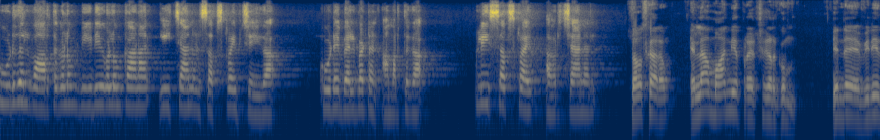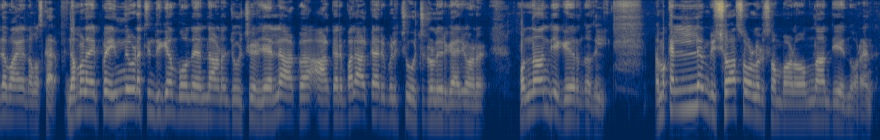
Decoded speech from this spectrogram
കൂടുതൽ വാർത്തകളും വീഡിയോകളും കാണാൻ ഈ ചാനൽ സബ്സ്ക്രൈബ് ചെയ്യുക. കൂടെ ബെൽ ബട്ടൺ അമർത്തുക. Please subscribe our channel. നമസ്കാരം. എല്ലാ മാന്യ പ്രേക്ഷകർക്കും എന്റെ വിനീതമായ നമസ്കാരം. നമ്മൾ ഇപ്പോൾ ഇന്നിവിടെ ചിന്തിക്കാൻ പോകുന്നത് എന്താണെന്ന് ചോദിച്ചു കഴിഞ്ഞാൽ എല്ലാ ആൾക്കാ ആൾക്കാരും പല ആൾക്കാരും വിളിച്ചു ചോദിച്ചിട്ടുള്ള ഒരു കാര്യമാണ്. ഒന്നാം തീയതി കയറുന്നതിൽ നമുക്കെല്ലാം വിശ്വാസമുള്ളൊരു സംഭവമാണ് ഒന്നാം തീയതി എന്ന് പറയുന്നത്.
